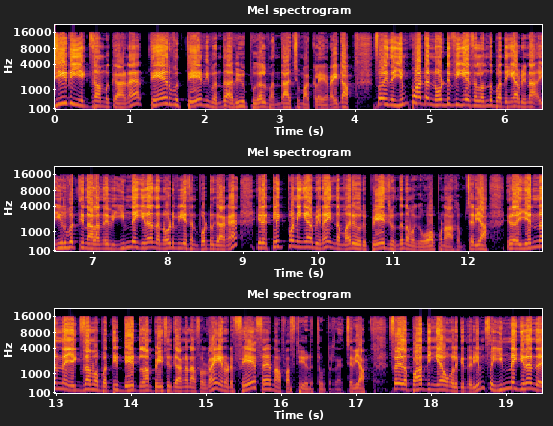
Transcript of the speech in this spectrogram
ஜிடி எக்ஸாமுக்கான தேர்வு தேதி வந்து அறிவிப்புகள் வந்தாச்சு மக்களே ரைட்டா ஸோ இந்த இம்பார்ட்டன்ட் நோட்டிஃபிகேஷன் வந்து பார்த்தீங்க அப்படின்னா இருபத்தி நாலாம் தேதி. இன்னைக்கு தான் இந்த நோட்டிஃபிகேஷன் போட்டிருக்காங்க. இதை கிளிக் பண்ணீங்க அப்படின்னா இந்த மாதிரி ஒரு பேஜ் வந்து நமக்கு ஓப்பன் ஆகும். சரியா? இதில் என்னென்ன எக்ஸாமை பற்றி டேட்லாம் பேசியிருக்காங்க நான் சொல்கிறேன் என்னோட ஃபேஸை நான் ஃபஸ்ட்டு எடுத்து விட்டுறேன். சரியா? ஸோ இதை பார்த்தீங்க உங்களுக்கு தெரியும். ஸோ இன்றைக்கி தான் இந்த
